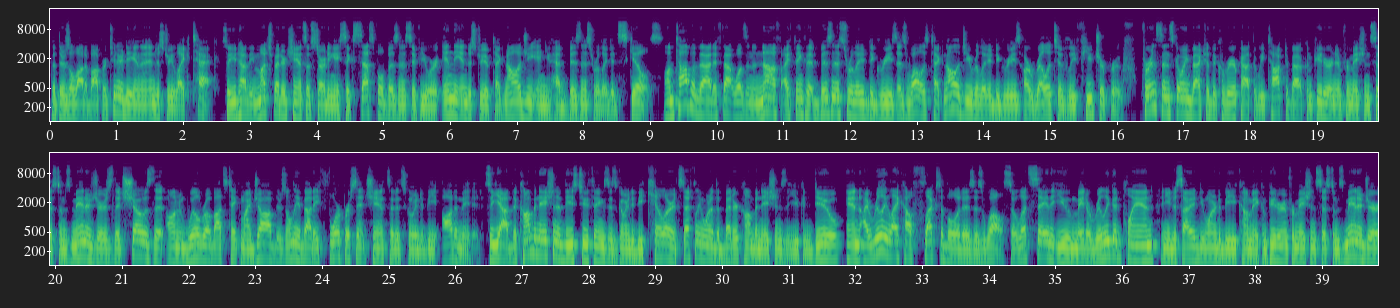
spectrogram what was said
that there's a lot of opportunity in an industry like tech. So you'd have a much better chance of starting a successful business if you were in the industry of technology and you had business related skills. On top of that, if that wasn't enough, I think that business related degrees as well as technology related degrees are relatively future proof. For instance, going back to the career path that we talked about, computer and information systems managers, that shows that on Will Robots Take My Job, there's only about a 4% chance that it's going to be automated. So yeah, the combination of these two things is going to be killer. It's definitely one of the better combinations that you can do. And I really like how flexible it is as well. So let's say that you made a really good plan and you decided you wanted to become a computer information systems manager.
